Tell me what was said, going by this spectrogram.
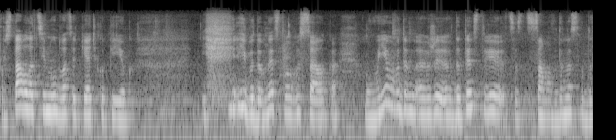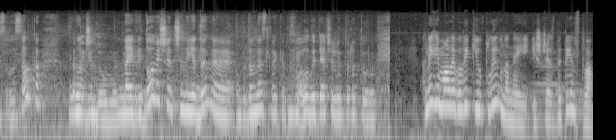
проставила ціну 25 копійок. І- видавництво веселка. Бо в моєму видав... в дитинстві це саме видавництво веселка Саме було чи- найвідоміше чи не єдине видавництво, яке видавало дитячу літературу. Книги мали великий вплив на неї іще з дитинства.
